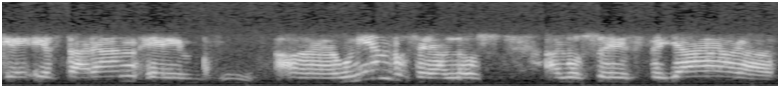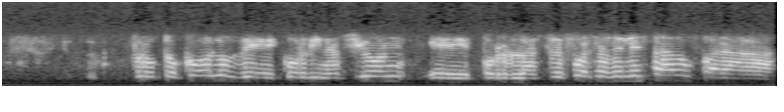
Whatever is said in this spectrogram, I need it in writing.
que estarán eh, uniéndose a los, a los este, ya protocolos de coordinación eh, por las tres fuerzas del Estado para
